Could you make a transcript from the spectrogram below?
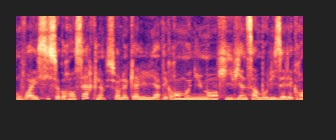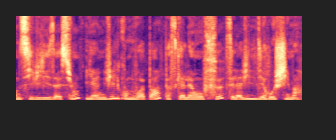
On voit ici ce grand cercle sur lequel il y a des grands monuments qui viennent symboliser les grandes civilisations. Il y a une ville qu'on ne voit pas parce qu'elle est en feu, c'est la ville d'Hiroshima.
